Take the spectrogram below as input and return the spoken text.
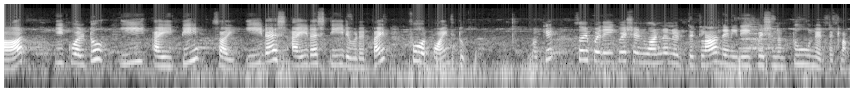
R equal to EIT sorry E dash I dash T divided by four point two okay so இப்போ இது ஈக்குவேஷன் ஒன்னுன்னு எடுத்துக்கலாம். தென் இது ஈக்குவேஷன் டூன்னு எடுத்துக்கலாம்.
